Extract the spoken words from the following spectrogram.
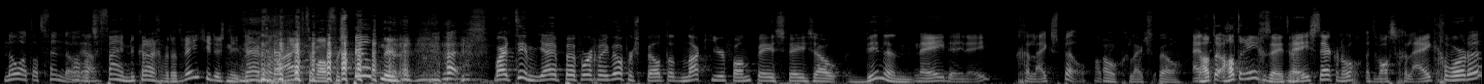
Noah Advendo. Oh, ja. wat fijn. Nu krijgen we dat weet je dus niet. Hij heeft hem, hij heeft hem al verspeeld nu. Maar Tim, jij hebt eh, vorige week wel voorspeld dat NAC hiervan PSV zou winnen. Nee, nee, nee. Gelijkspel. had ik. Oh, gelijkspel. En- had, er, had erin gezeten. Nee, sterker nog, het was gelijk geworden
